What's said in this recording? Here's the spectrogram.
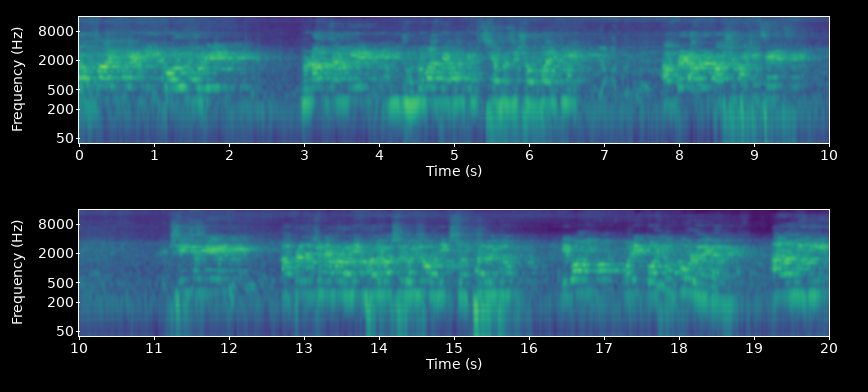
সবাইকে আমি করজোরে প্রণাম জানিয়ে আমি ধন্যবাদ জ্ঞাপন করছি আপনাদের সবাইকে। আপনারা আমার পাশে থেকেছেন। সেই জন্য আপনাদের জন্য আমার অনেক ভালোবাসা রইল, অনেক শ্রদ্ধা রইল এবং অনেক কর্তব্য রয়ে গেল। আগামী দিন,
